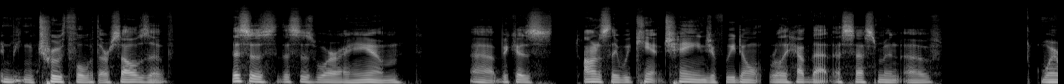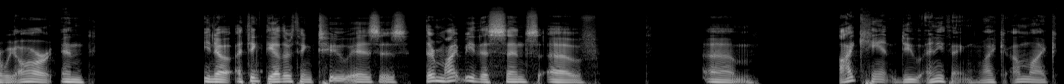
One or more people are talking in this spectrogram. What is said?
and being truthful with ourselves. Of this is this is where I am, uh, because honestly, we can't change if we don't really have that assessment of where we are. And you know, I think the other thing too is is there might be this sense of, um, I can't do anything. Like I'm like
